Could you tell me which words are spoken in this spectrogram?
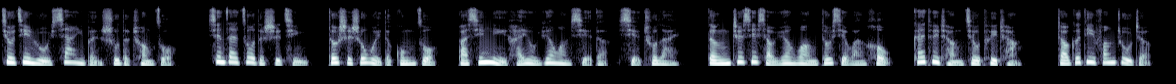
就进入下一本书的创作。现在做的事情都是收尾的工作，把心里还有愿望写的写出来。等这些小愿望都写完后，该退场就退场，找个地方住着，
